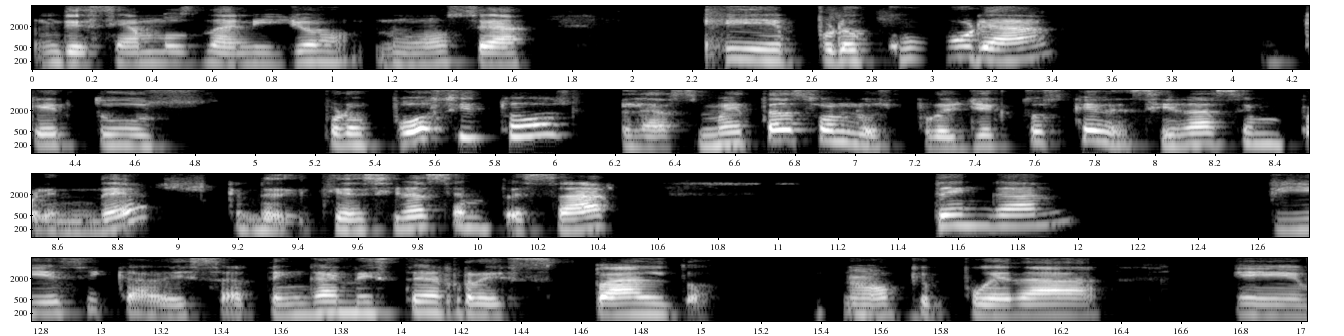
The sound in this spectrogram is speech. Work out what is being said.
deseamos Dani y yo, ¿no? O sea, eh, procura que tus propósitos, las metas o los proyectos que decidas emprender, que, que decidas empezar, tengan pies y cabeza, tengan este respaldo, ¿no? Que pueda, eh,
